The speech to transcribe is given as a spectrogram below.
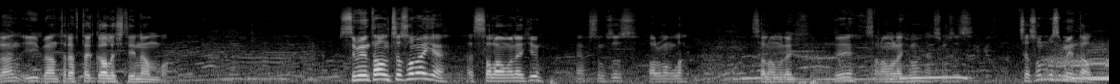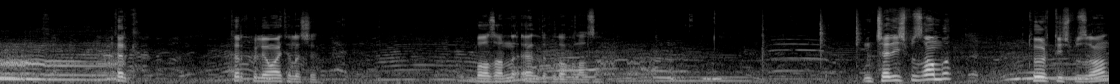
bilan i ban tarafda Galishtin ham bor. Simental necha so'm ekan? Assalomu alaykum. Yaxshimisiz? Hormanglar. Assalomu alaykum. E, assalomu alaykum. Yaxshimisiz? Necha so'm bu simental? 40. 40 milyon aytilishi. Bozorni elde xudo xolasa. Necha dish buzgan bu? 4 dish buzgan.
